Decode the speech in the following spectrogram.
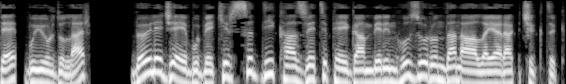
de, buyurdular. Böylece Ebu Bekir Sıddik Hazreti Peygamberin huzurundan ağlayarak çıktık.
